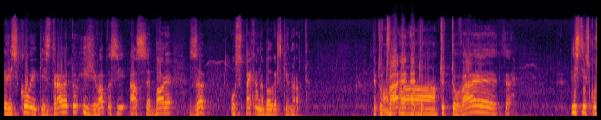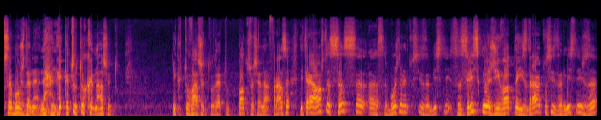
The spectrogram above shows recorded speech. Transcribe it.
рискувайки здравето и живота си, аз се боря за успеха на българския народ. Ето това е, ето, това е истинско събуждане. Не, не като тук нашето и като вашето, дето почваш една фраза, и трябва още с а, събуждането си замисли, с риск на живота и здравето си замислиш за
